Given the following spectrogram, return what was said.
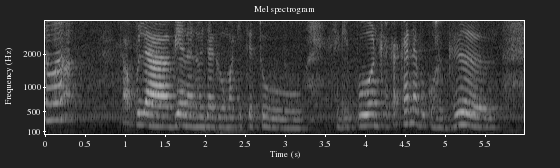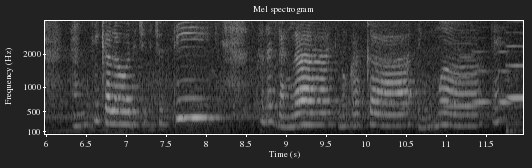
Nampak? Tak apalah, biarlah Noh jaga rumah kita tu. Lagipun kakak kan dah berkeluarga. Nanti kalau ada cuti-cuti, kan datanglah tengok kakak, tengok mak. Eh?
